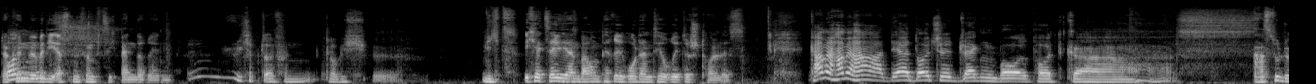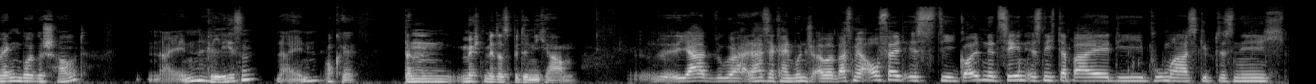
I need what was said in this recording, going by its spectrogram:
Da Und- können wir über die ersten 50 Bände reden. Ich habe davon, glaube ich, äh, nichts. Ich erzähle dir dann, warum Perry Rodan theoretisch toll ist. Kamehameha, der deutsche Dragon Ball Podcast. Hast du Dragon Ball geschaut? Nein, Gelesen? nein. Okay. Dann möchten wir das bitte nicht haben. Ja, du hast ja keinen Wunsch, aber was mir auffällt, ist, die goldene 10 ist nicht dabei, die Pumas gibt es nicht.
